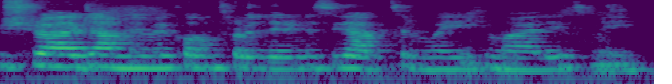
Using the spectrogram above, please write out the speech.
Büşra Hocam meme kontrollerinizi yaptırmayı ihmal etmeyin.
